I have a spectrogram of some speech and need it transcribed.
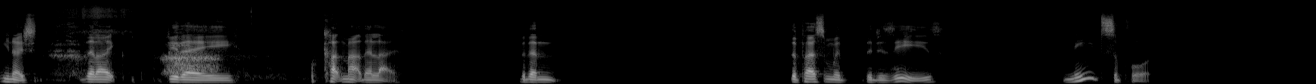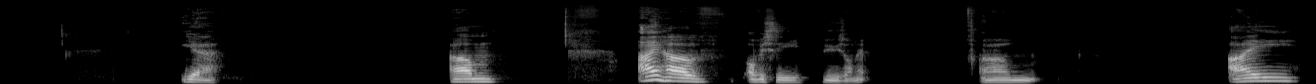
You know, they're like, do they cut them out of their life? But then the person with the disease needs support. Yeah. Um, I have obviously views on it. Um, I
